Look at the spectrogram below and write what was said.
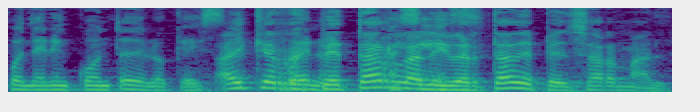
poner en contra de lo que es. Hay que Bueno, respetar la es. libertad de pensar mal.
